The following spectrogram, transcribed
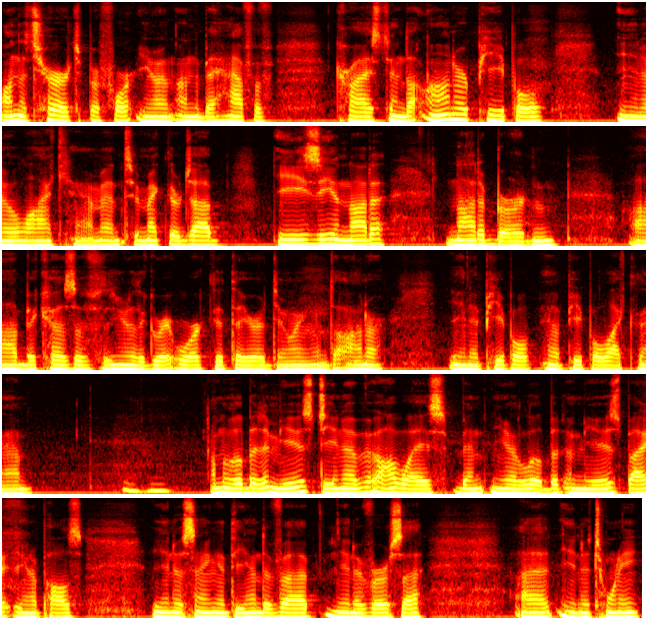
on the church before you know on the behalf of Christ, and to honor people, you know, like him, and to make their job easy and not a not a burden, uh, because of you know the great work that they are doing, and to honor, you know, people you know, people like them. Mm-hmm. I'm a little bit amused, you know, always been, you know, a little bit amused by, you know, Paul's, you know, saying at the end of, uh, you know, verse, uh, uh, you know, 20,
